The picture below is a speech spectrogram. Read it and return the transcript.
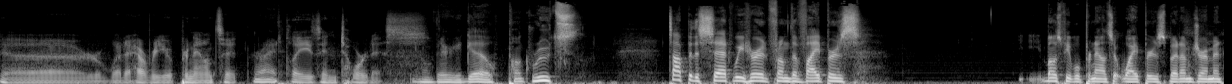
uh, or whatever you pronounce it, Right. plays in Tortoise. Oh, there you go. Punk roots. Top of the set, we heard from the Vipers. Most people pronounce it Wipers, but I'm German.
